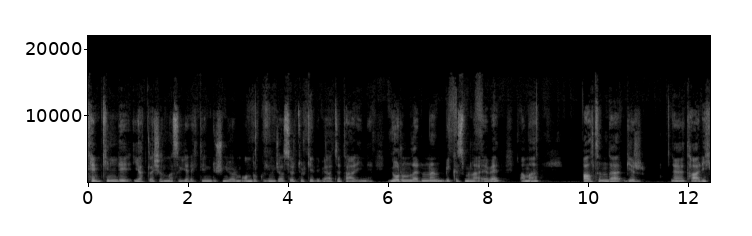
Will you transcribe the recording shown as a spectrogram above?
Temkinli yaklaşılması gerektiğini düşünüyorum 19. asır Türk Edebiyatı tarihine. Yorumlarının bir kısmına evet ama altında bir e, tarih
